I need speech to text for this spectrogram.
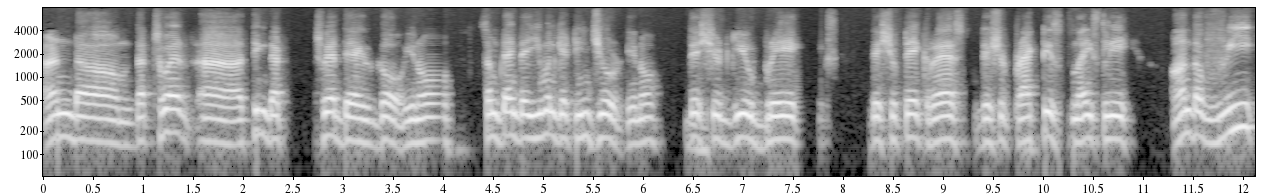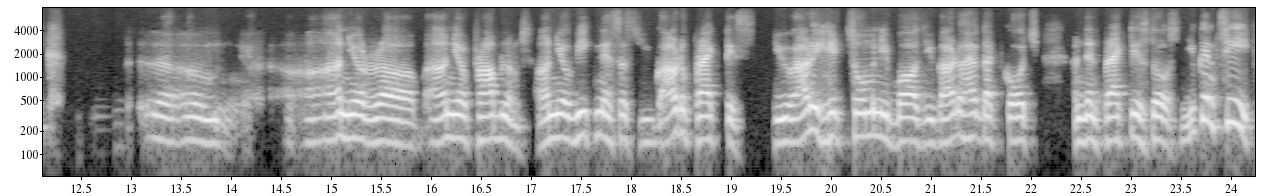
and um, that's where uh, I think that's where they go. You know, sometimes they even get injured you know they hmm. should give breaks they should take rest they should practice nicely on the week uh, um, on your uh, on your problems on your weaknesses you got to practice you got to hit so many balls you got to have that coach and then practice those you can see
